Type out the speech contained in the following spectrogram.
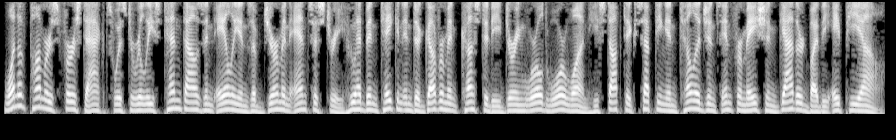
One of Palmer's first acts was to release 10,000 aliens of German ancestry who had been taken into government custody during World War I. He stopped accepting intelligence information gathered by the APL.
